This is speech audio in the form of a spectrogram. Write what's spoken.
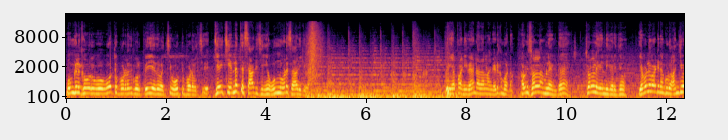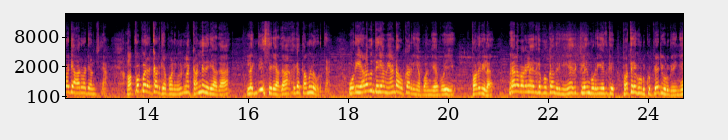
உங்களுக்கு ஒரு ஓ- ஓட்டு போடுறதுக்கு ஒரு பெரிய இதை வச்சு ஓட்டு போட வச்சு ஜெயிச்சு என்னத்தை சாதிச்சீங்க? ஒன்றோட சாதிக்கலாம். ஏப்பா நீ வேண்டாதெல்லாம் நாங்கள் எடுக்க மாட்டோம். அப்படி சொல்லலாம்ல என்கிட்ட? சொல்லலை என்னைக்கு வரைக்கும். எவ்வளோ வாட்டி நான் கொடு அஞ்சு வாட்டி ஆறு வாட்டி அனுப்பிச்சிட்டேன். அப்பப்போ ரெக்கார்டு கேட்பானுங்களுக்குலாம் கண்ணு தெரியாதா? இல்லை இங்கிலீஷ் தெரியாதா? அதுக்காக தமிழில் கொடுத்தேன். ஒரு இளவும் தெரியாமல் ஏன்டா உட்காருறீங்கப்பா அங்கே போய் பதவியில்? வேலை பார்க்கலாம் எதுக்கு இப்போ உட்காந்துருக்கீங்க எதுக்கு கிளைம் போடுறீங்க? எதுக்கு பத்திரிகை கொடுக்கு பேட்டி கொடுக்குறீங்க?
